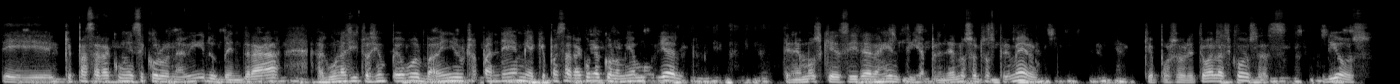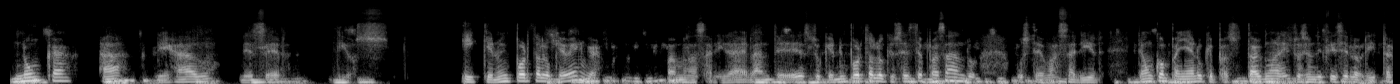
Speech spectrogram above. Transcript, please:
Eh, ¿Qué pasará con ese coronavirus? ¿Vendrá alguna situación peor? ¿Va a venir otra pandemia? ¿Qué pasará con la economía mundial? Tenemos que decir a la gente y aprender nosotros primero que por sobre todas las cosas, Dios nunca ha dejado de ser Dios y que no importa lo que venga, vamos a salir adelante de esto, que no importa lo que usted esté pasando, usted va a salir. Tengo un compañero que pasó, está en una situación difícil ahorita,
